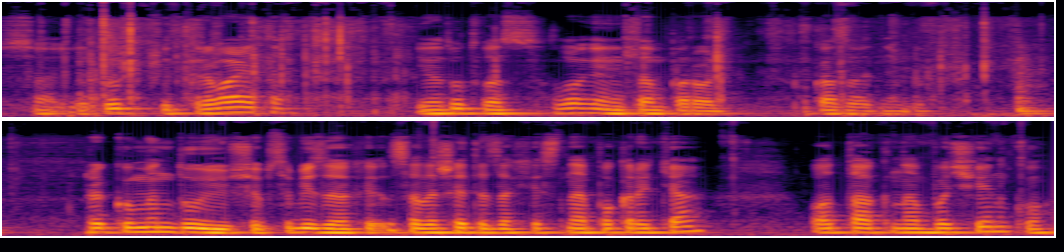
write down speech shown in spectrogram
Все, і тут відкриваєте, і отут у вас логін і там пароль. Показувати не буду. Рекомендую, щоб собі залишити захисне покриття. Отак на бочинку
